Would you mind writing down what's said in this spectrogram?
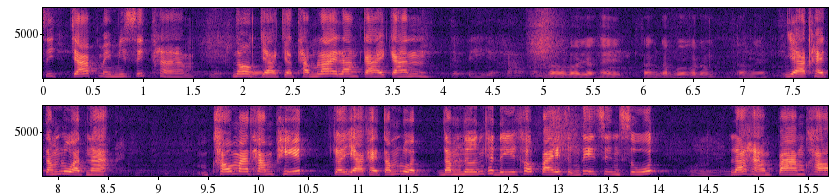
สิทธิ์จับ ไม่มีสิทธิ์ห้าม นอกจากจะทำร้ายร่างกายกัน จะตีจะขากัน เราเราอยากให้ทางตำรวจเขาต้องทำไง อยากให้ตำรวจน่ะเขามาทำพิษ ก็อยากให้ตำรวจดำเนินคดีเข้าไปถึงที่สิ้นสุด อืมแล้วหามปรามเขา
